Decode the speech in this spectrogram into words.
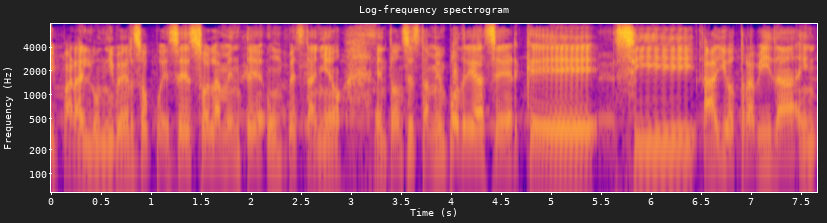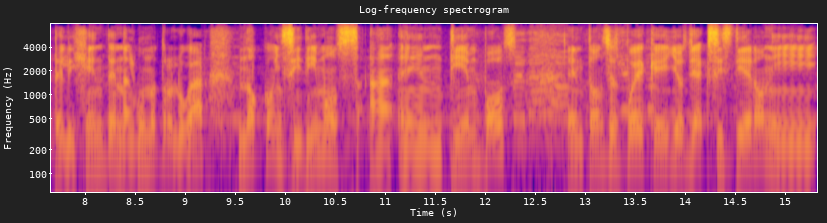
y para el universo pues es solamente un pestañeo. Entonces también podría ser que si hay otra vida inteligente en algún otro lugar, no coincidimos ah, en tiempos, entonces puede que ellos ya existieron y,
